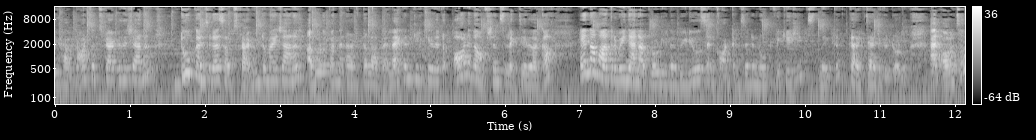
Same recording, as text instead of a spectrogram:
you have not subscribe to the channel do consider subscribing to my channel അതോടൊപ്പം തന്നെ അടുത്തുള്ള ബെല്ലൈക്കൺ ക്ലിക്ക് ചെയ്തിട്ട് ഓൾ എന്ന ഓപ്ഷൻ സെലക്ട് ചെയ്ത് വെക്കാം. എന്നാൽ മാത്രമേ ഞാൻ അപ്ലോഡ് ചെയ്യുന്ന വീഡിയോസ് ആൻഡ് കോntents നോട്ടിഫിക്കേഷൻസ് നിങ്ങൾക്ക് കറക്റ്റ് ആയിട്ട് കിട്ടുള്ളൂ. ആൻഡ് ഓൾസോ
